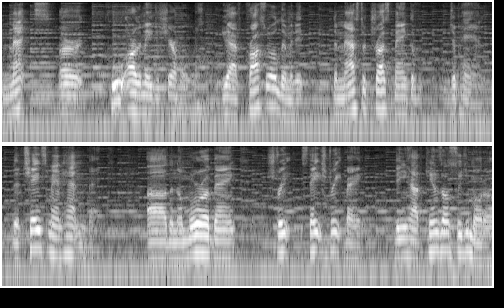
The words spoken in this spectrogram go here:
max or who are the major shareholders? You have Crossroad Limited, the Master Trust Bank of Japan, the Chase Manhattan Bank, uh, the Nomura Bank, Street State Street Bank, then you have Kenzo Sugimoto,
